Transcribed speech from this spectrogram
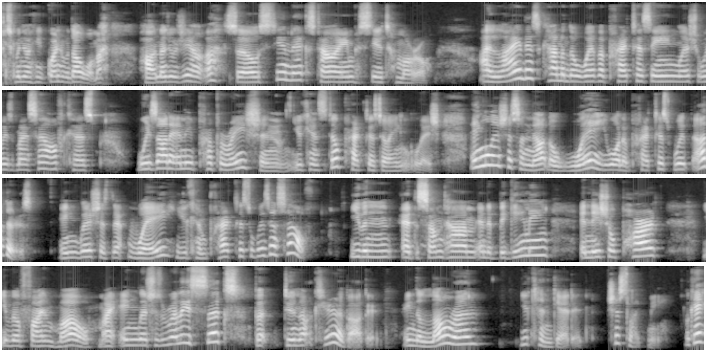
直播间可以关注到我嘛。好，那就这样啊。So see you next time. See you tomorrow. I like this kind of the way of practicing English with myself because without any preparation, you can still practice your English. English is not a way you want to practice with others. English is that way you can practice with yourself. Even at some time at the beginning, initial part, you will find, wow, my English really sucks, but do not care about it. In the long run, you can get it, just like me. Okay?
